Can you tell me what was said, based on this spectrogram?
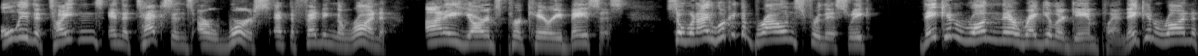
Only the Titans and the Texans are worse at defending the run on a yards per carry basis. So when I look at the Browns for this week, they can run their regular game plan. They can run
